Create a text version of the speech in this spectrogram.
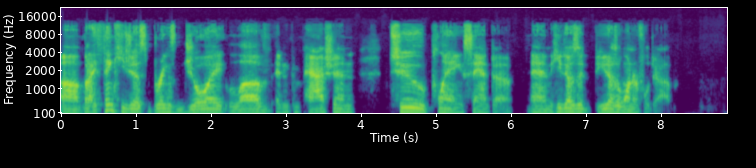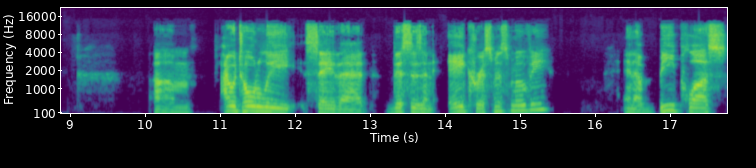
Uh, but I think he just brings joy, love, and compassion to playing Santa, and he does it. He does a wonderful job. Um, I would totally say that this is an A Christmas movie and a B plus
